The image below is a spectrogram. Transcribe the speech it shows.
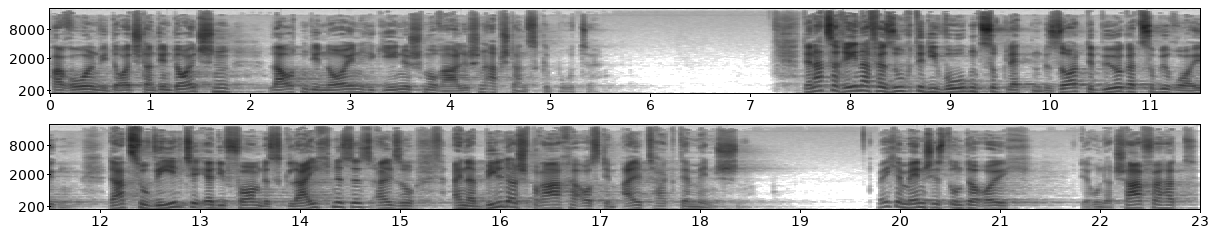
Parolen wie Deutschland den Deutschen lauten die neuen hygienisch-moralischen Abstandsgebote. Der Nazarener versuchte die Wogen zu glätten, besorgte Bürger zu beruhigen. Dazu wählte er die Form des Gleichnisses, also einer Bildersprache aus dem Alltag der Menschen. Welcher Mensch ist unter euch, der hundert Schafe hat,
